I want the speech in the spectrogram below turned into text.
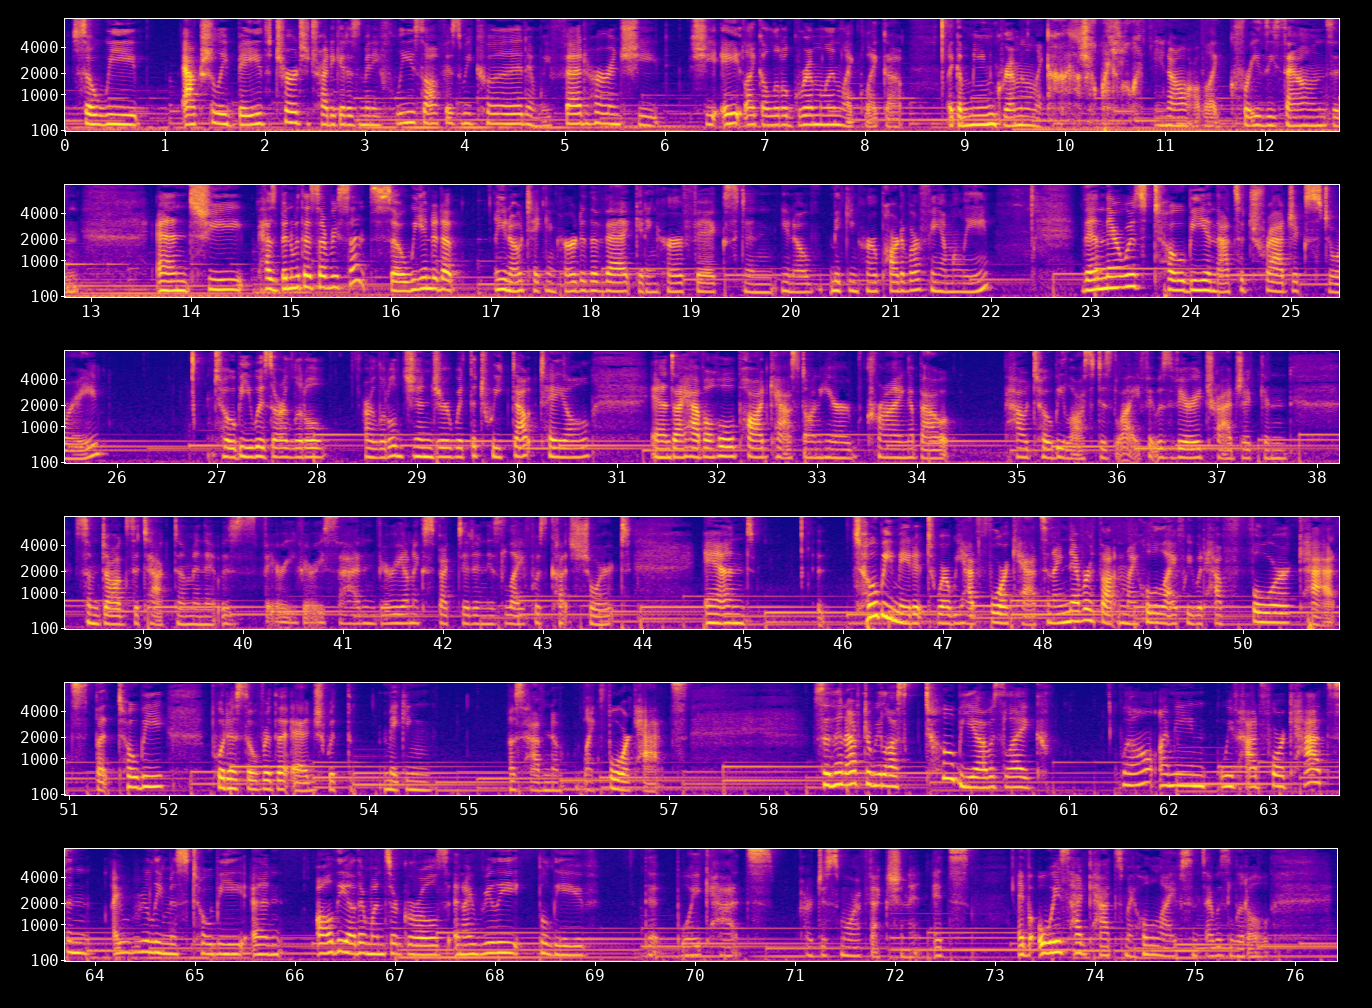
so we actually bathed her to try to get as many fleas off as we could, and we fed her, and she she ate like a little gremlin, like like a like a mean gremlin, like you know, all the like crazy sounds, and and she has been with us ever since. So we ended up you know, taking her to the vet, getting her fixed, and, you know, making her part of our family. Then there was Toby, and that's a tragic story. Toby was our little our little ginger with the tweaked out tail, and I have a whole podcast on here crying about how Toby lost his life. It was very tragic and some dogs attacked him and it was very very sad and very unexpected and his life was cut short. And Toby made it to where we had four cats, and I never thought in my whole life we would have four cats. But Toby put us over the edge with the, making us have no, like four cats. So then after we lost Toby, I was like, well, I mean, we've had four cats, and I really miss Toby, and all the other ones are girls, and I really believe that boy cats are just more affectionate. It's I've always had cats my whole life since I was little.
